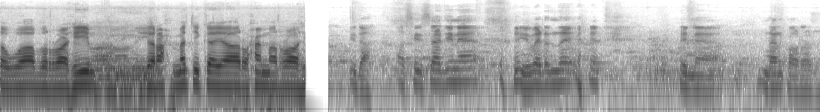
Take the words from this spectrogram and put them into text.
തവ്വാബുർ റഹീം. ബിറഹ്മതിക യാ അർഹമർ റഹീം. ഇതാ അസീസാജിനെ ഇവിടുന്ന് പിന്നെ എന്താണ് കോറാട്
